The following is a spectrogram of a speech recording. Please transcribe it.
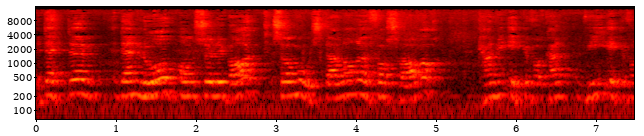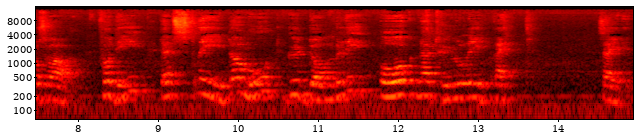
Dette, den lov om sølibat som motstanderne forsvarer, kan vi, ikke, kan vi ikke forsvare. Fordi den strider mot guddommelig og naturlig rett, sier de.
